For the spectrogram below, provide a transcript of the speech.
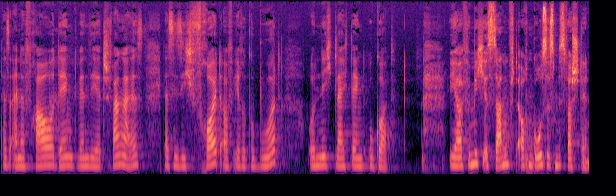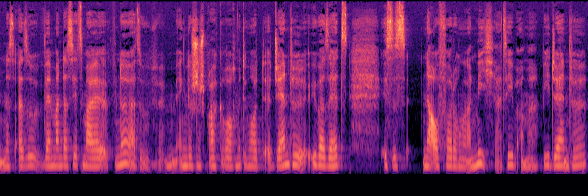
dass eine Frau denkt, wenn sie jetzt schwanger ist, dass sie sich freut auf ihre Geburt und nicht gleich denkt, oh Gott, ja, für mich ist sanft auch ein großes Missverständnis. Also wenn man das jetzt mal, ne, also im englischen Sprachgebrauch mit dem Wort gentle übersetzt, ist es eine Aufforderung an mich als Hebamme. Be gentle.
